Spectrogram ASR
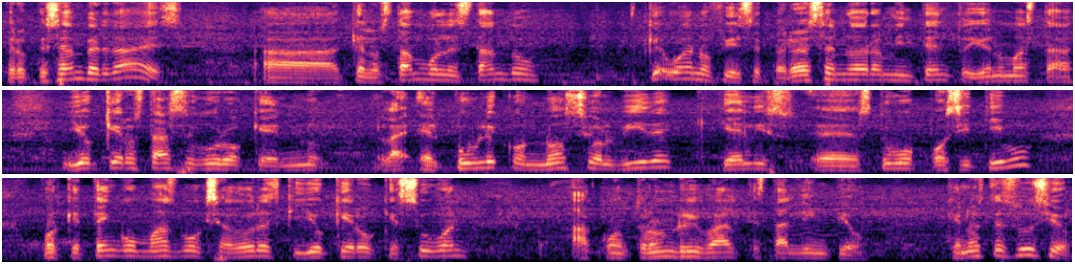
pero que sean verdades. Ah, que lo están molestando, qué bueno, fíjese, pero ese no era mi intento. Yo nomás está, yo quiero estar seguro que el público no se olvide que él eh, estuvo positivo, porque tengo más boxeadores que yo quiero que suban a contra un rival que está limpio, que no esté sucio.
